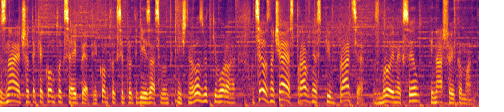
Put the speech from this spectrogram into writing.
знають, що таке комплекси Айпетрі, комплекси протидії засобам технічної розвідки ворога. Це означає справжня співпраця збройних сил і нашої команди.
